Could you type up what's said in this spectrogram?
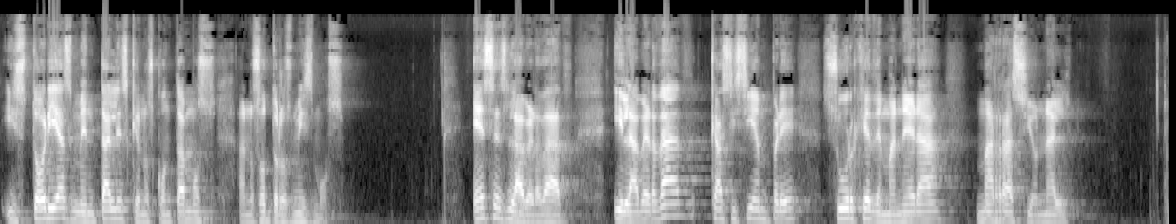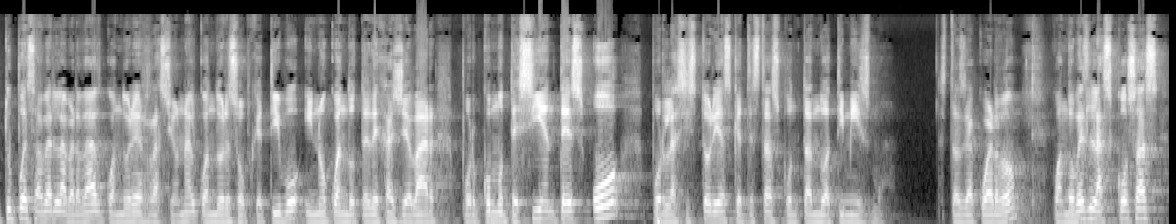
historias mentales que nos contamos a nosotros mismos. Esa es la verdad. Y la verdad casi siempre surge de manera más racional. Tú puedes saber la verdad cuando eres racional, cuando eres objetivo y no cuando te dejas llevar por cómo te sientes o por las historias que te estás contando a ti mismo. ¿Estás de acuerdo? Cuando ves las cosas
